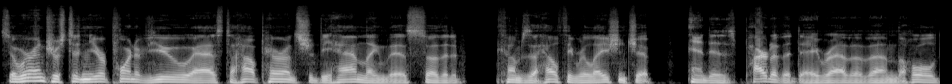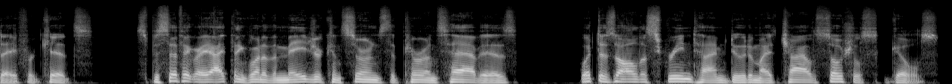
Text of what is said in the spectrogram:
So, we're interested in your point of view as to how parents should be handling this so that it becomes a healthy relationship and is part of the day rather than the whole day for kids. Specifically, I think one of the major concerns that parents have is what does all the screen time do to my child's social skills?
